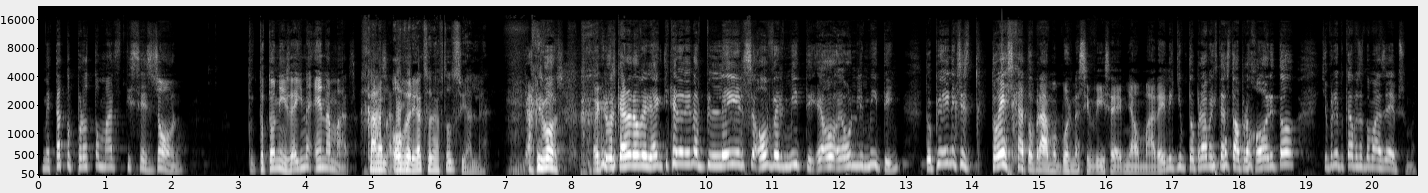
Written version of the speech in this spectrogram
μετά το πρώτο μάτς της σεζόν το, το τονίζω, έγινε ένα μάτς. Κάναν overreact στον εαυτό τους οι άλλοι. Ακριβώς. Ακριβώς κάνανε overreact και κάνανε ένα players over meeting, ε, only meeting. Το οποίο είναι ξέρεις, το έσχατο πράγμα που μπορεί να συμβεί σε μια ομάδα. Είναι εκεί που το πράγμα έχει φτάσει στο απροχώρητο και πρέπει κάπως να το μαζέψουμε.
